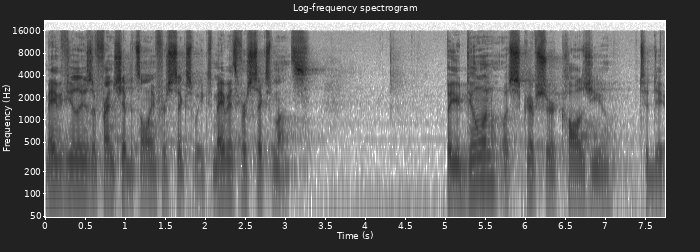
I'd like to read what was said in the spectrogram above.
Maybe if you lose a friendship, it's only for six weeks, maybe it's for six months. But you're doing what Scripture calls you to do.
